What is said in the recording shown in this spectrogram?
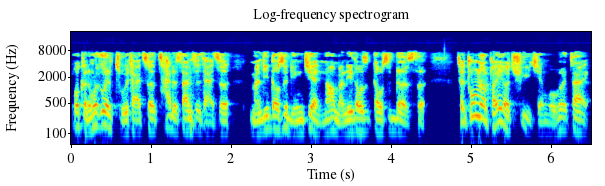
我可能会为了组一台车拆了三四台车，满地都是零件，然后满地都是都是垃圾，所以通常朋友去以前，我会在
